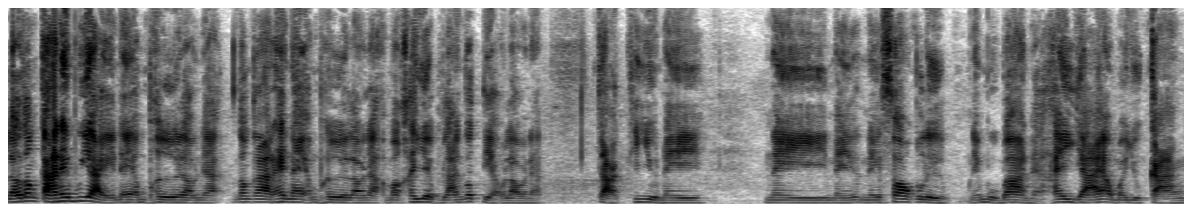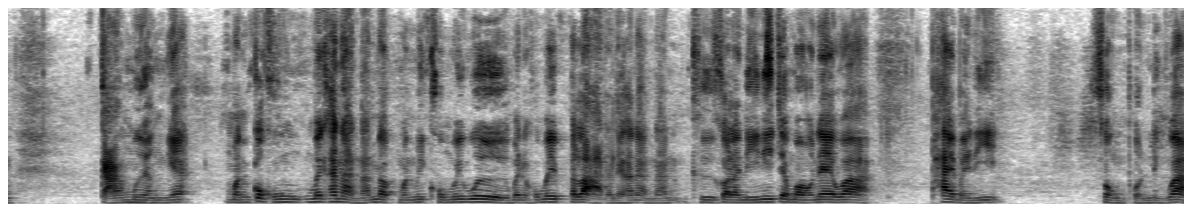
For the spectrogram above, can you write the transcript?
เราต้องการให้ผู้ใหญ่ในอำเภอเราเนี่ย ต้องการให้ในอำเภอเราเนี่ยมาขยับร้านก๋วยเตี๋ยวเราเนี่ย จากที่อยู่ในในในในซอกหลืบในหมู่บ้านเนี่ยให้ย้ายออกมาอยู่กลางกลางเมืองเนี้ย มันก็คงไม่ขนาดนั้นหรอกมันไม่คงไม่เวอร์ มันคงไม่ประหลาดอะไรขนาดนั้น คือกรณีนี้จะมองได้ว่าไพ่ใบนี้ส่งผลถึงว่า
